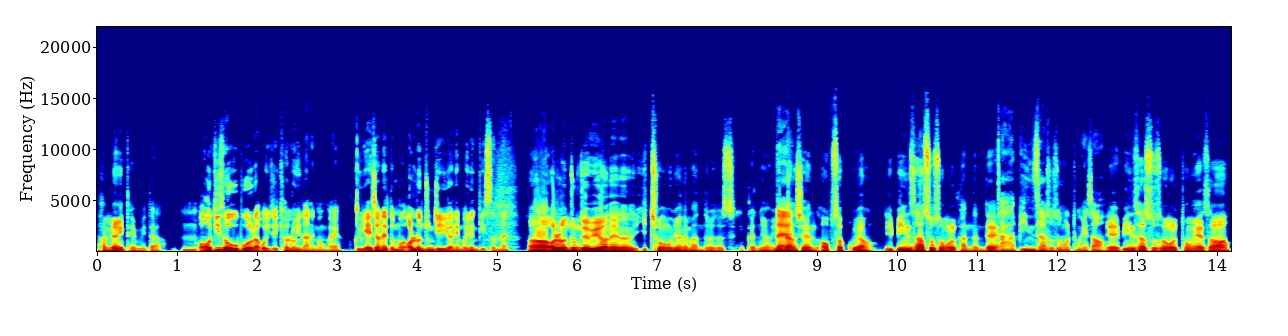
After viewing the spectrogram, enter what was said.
판명이 됩니다. 음, 어디서 오보라고 이제 결론이 나는 건가요? 그 예전에도 뭐 언론중재위원회 뭐 이런 게 있었나요? 어, 언론중재위원회는 2005년에 만들어졌으니까요. 네. 이 당시엔 없었고요. 이 민사소송을 갔는데 아 민사 소송을 통해서 예, 민사소송을 통해서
